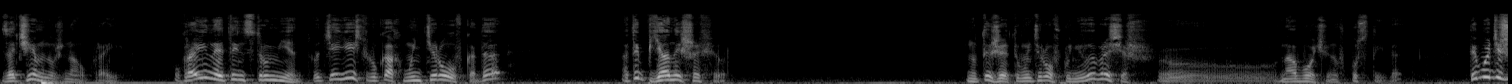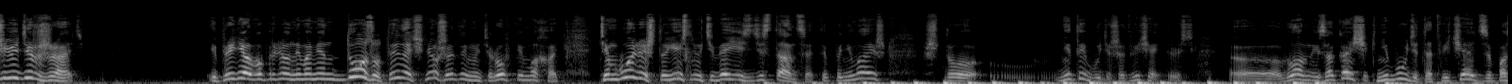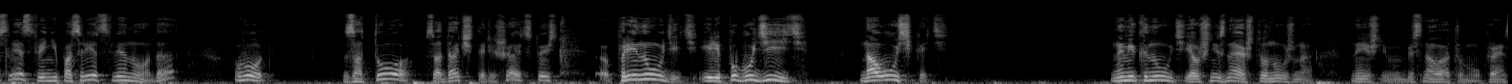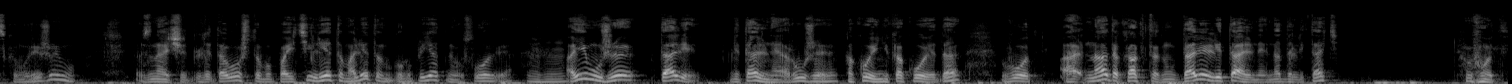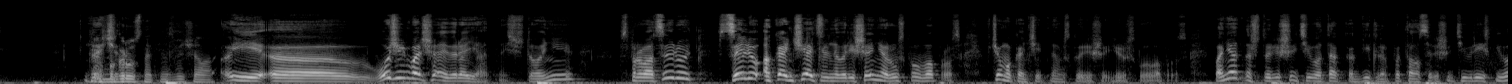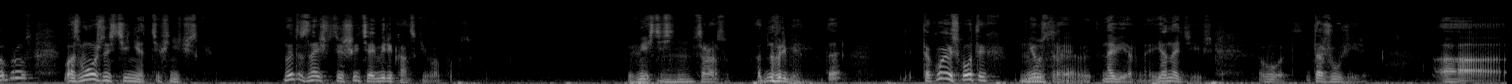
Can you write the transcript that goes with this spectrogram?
Зачем нужна Украина? Украина это инструмент. Вот у тебя есть в руках монтировка, да? А ты пьяный шофер. Ну ты же эту монтировку не выбросишь э, на обочину, в кусты, да? Ты будешь ее держать. И приняв в определенный момент дозу, ты начнешь этой монтировкой махать. Тем более, что если у тебя есть дистанция, ты понимаешь, что не ты будешь отвечать. То есть э, главный заказчик не будет отвечать за последствия непосредственно, да? Вот. Зато задача-то решается. То есть э, принудить или побудить, науськать, намекнуть, я уж не знаю, что нужно нынешнему бесноватому украинскому режиму, значит, для того, чтобы пойти летом, а летом благоприятные условия, а им уже дали летальное оружие, какое-никакое, да, вот, а надо как-то, ну, дали летальное, надо летать, вот. Как бы Значит, грустно это не звучало. и э, очень большая вероятность, что они спровоцируют с целью окончательного решения русского вопроса. В чем окончательное русское решение русского вопроса? Понятно, что решить его так, как Гитлер пытался решить еврейский вопрос, возможностей нет технических. Но это значит решить американский вопрос. Вместе с ним, сразу, одновременно. Да? Такой исход их не, Не устраивает, наверное, я надеюсь. Вот, даже уверен. А,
